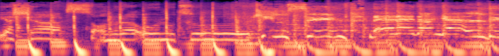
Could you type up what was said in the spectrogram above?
yaşa sonra unutulur. Kimsin, nereden geldin?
